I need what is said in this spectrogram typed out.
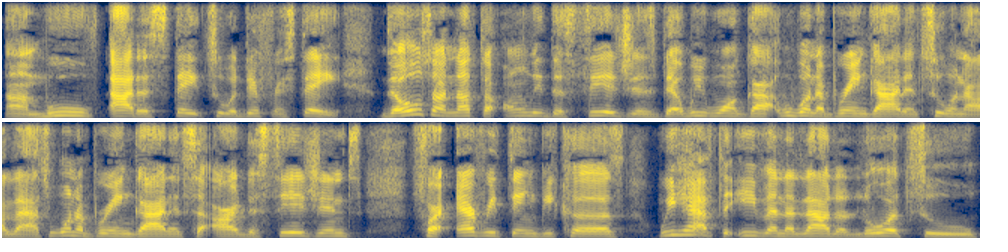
um, move out of state to a different state. Those are not the only decisions that we want God, we want to bring God into in our lives. We want to bring God into our decisions for everything because we have to even allow the Lord to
